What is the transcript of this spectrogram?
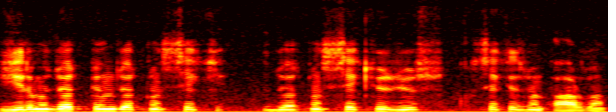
Yirmi dört bin dört bin sek- dört bin sekiz yüz sekiz bin pardon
